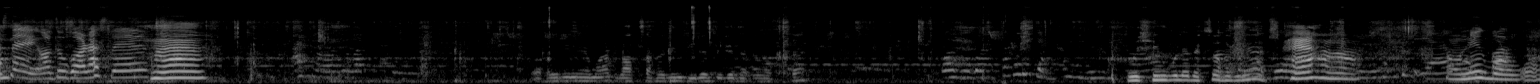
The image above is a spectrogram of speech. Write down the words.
আছে অজগর আছে। হ্যাঁ হরিণের মাঠ বাচ্চা হরিণ ধীরে ধীরে দেখা যাচ্ছে। তুমি সিং বলে দেখছ হরিণের? হ্যাঁ হ্যাঁ। অনেক বড় বড়।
